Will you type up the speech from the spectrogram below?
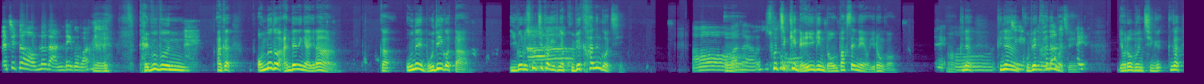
며칠 동안 업로드 안 되고 막 네, 대부분 아까 업로드 안 되는 게 아니라 그러니까 오늘 못 읽었다. 이거를 솔직하게 아. 그냥 고백하는 거지. 어, 어, 맞아요 솔직히 어, 레위긴 너무 빡세네요. 이런 거. 네, 어, 그냥- 어, 그냥 고백하는. 거지. 여러분 지금 그러니까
